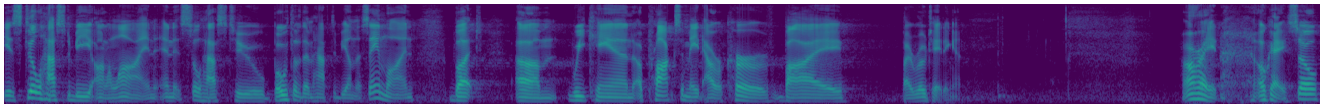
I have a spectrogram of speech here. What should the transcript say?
it still has to be on a line, and it still has to, both of them have to be on the same line, but um, we can approximate our curve by, by rotating it. All right, okay, so,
